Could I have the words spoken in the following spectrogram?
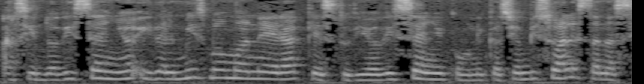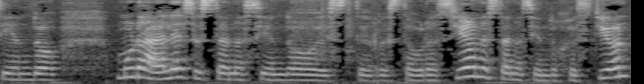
haciendo diseño, y de la misma manera que estudió diseño y comunicación visual, están haciendo murales, están haciendo este, restauración, están haciendo gestión,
